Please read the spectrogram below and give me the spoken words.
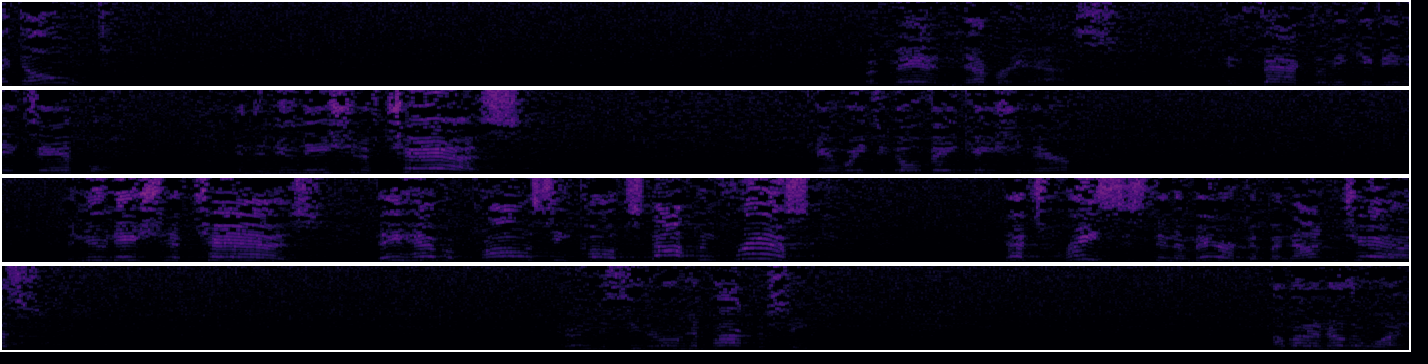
I don't. But man never has. In fact, let me give you an example. In nation of Chaz, can't wait to go vacation there. The new nation of Chaz, they have a policy called stop and frisk. That's racist in America, but not in Chaz. They don't even see their own hypocrisy. How about another one?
